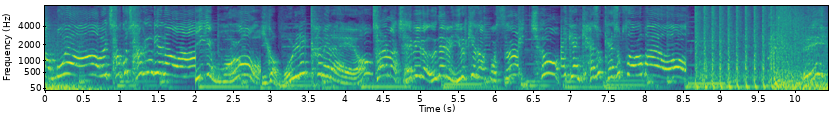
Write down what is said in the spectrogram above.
아 뭐야 왜 자꾸 작은 게 나와 이게 뭐야? 이거 몰래 카메라예요? 설마 제비가 은혜를 이렇게 갖고 왔어? 그쵸? 아 그냥 계속 계속 썰어봐요 에?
